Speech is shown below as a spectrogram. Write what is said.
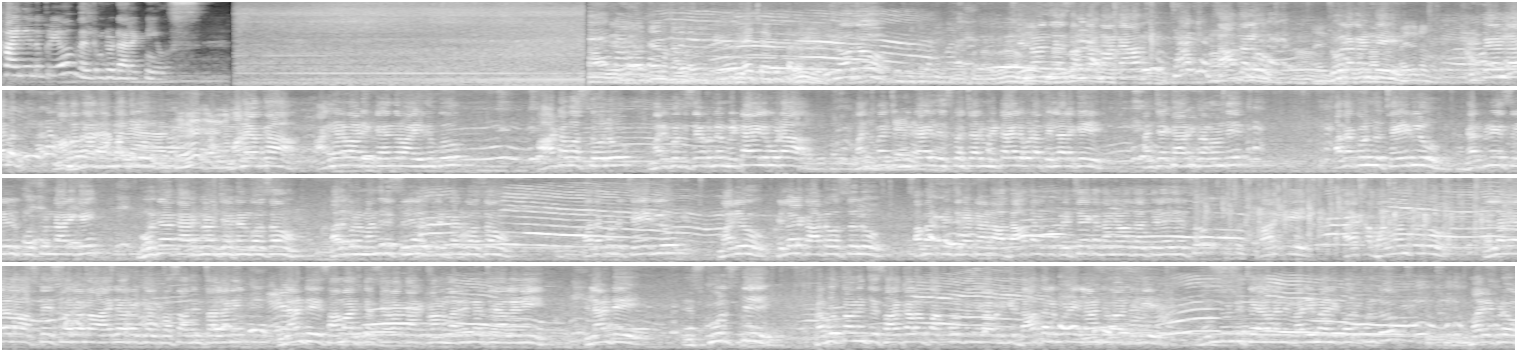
Hi నేను Priya welcome to direct news. సందర్భంగా దాతలు జూలగంటి ఉపేందర్ దంపతులు మన యొక్క అంగన్వాడీ కేంద్రం ఐదుకు ఆట వస్తువులు మరి కొద్దిసేపట్లో మిఠాయిలు కూడా మంచి మంచి మిఠాయిలు తీసుకొచ్చారు. మిఠాయిలు కూడా పిల్లలకి పంచే కార్యక్రమం ఉంది. పదకొండు చైర్లు గర్భిణీ స్త్రీలు కూర్చుండడానికి భోజన కార్యక్రమం చేయడం కోసం పదకొండు మంది స్త్రీలు తినడం కోసం పదకొండు చైర్లు మరియు పిల్లలకు ఆట వస్తువులు సమర్పించినటువంటి ఆ దాతలకు ప్రత్యేక ధన్యవాదాలు తెలియజేస్తూ వారికి ఆ యొక్క భగవంతుడు ఎల్లవేళ అష్టైశ్వర్యాలు ఆయురారోగ్యాలు ప్రసాదించాలని ఇలాంటి సామాజిక సేవా కార్యక్రమాలు మరెన్నో చేయాలని ఇలాంటి స్కూల్స్ని ప్రభుత్వం నుంచి సహకారం తక్కువ ఉంటుంది కాబట్టి దాతలు కూడా ఇలాంటి వాటికి ముందుండి చేయాలని మరీ మరీ కోరుకుంటూ మరి ఇప్పుడు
